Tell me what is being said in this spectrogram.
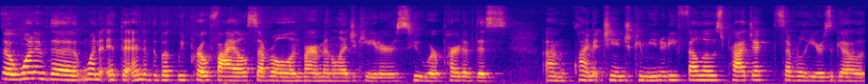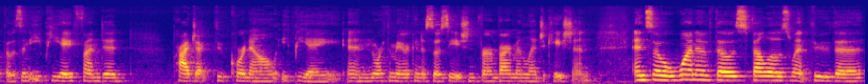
So one of the one at the end of the book, we profile several environmental educators who were part of this um, Climate Change Community Fellows project several years ago. That was an EPA funded project through Cornell, EPA, and North American Association for Environmental Education. And so one of those fellows went through the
